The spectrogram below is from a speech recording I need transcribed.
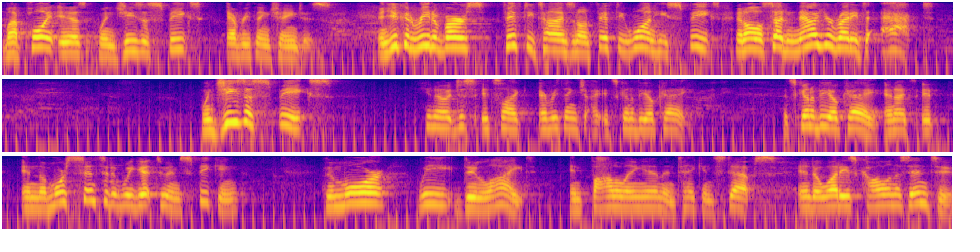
my point is when Jesus speaks, everything changes. And you could read a verse 50 times, and on 51, he speaks, and all of a sudden, now you're ready to act. When Jesus speaks, you know, it just it's like everything it's going to be okay. It's going to be okay. And it's, it and the more sensitive we get to him speaking, the more we delight in following him and taking steps into what he's calling us into.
